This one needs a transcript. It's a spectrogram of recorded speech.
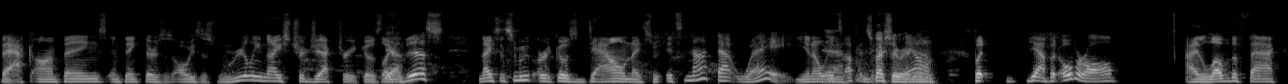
back on things and think there's always this really nice trajectory. It goes like Yeah. this nice and smooth or it goes down nice and- it's not that way you know it's up and especially right down. Now. but yeah but overall i love the fact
